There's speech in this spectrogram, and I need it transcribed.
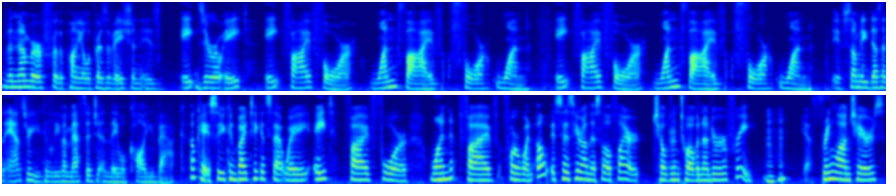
The number for the Paniolo Preservation is 808 854 1541. 854 1541. If somebody doesn't answer, you can leave a message and they will call you back. Okay, so you can buy tickets that way. 854 1541. Oh, it says here on this little flyer children 12 and under are free. Mm-hmm. Yes. Bring lawn chairs.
